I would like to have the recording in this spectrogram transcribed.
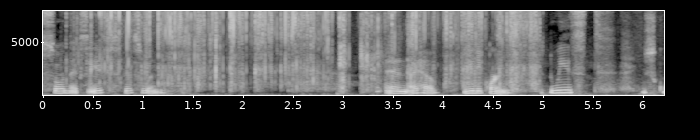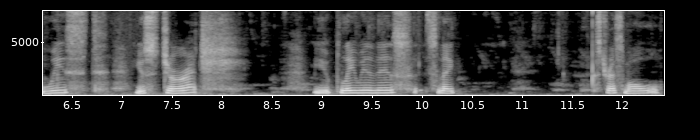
so next is this one and I have unicorn twist you squeeze you stretch you play with this. It's like stress ball.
